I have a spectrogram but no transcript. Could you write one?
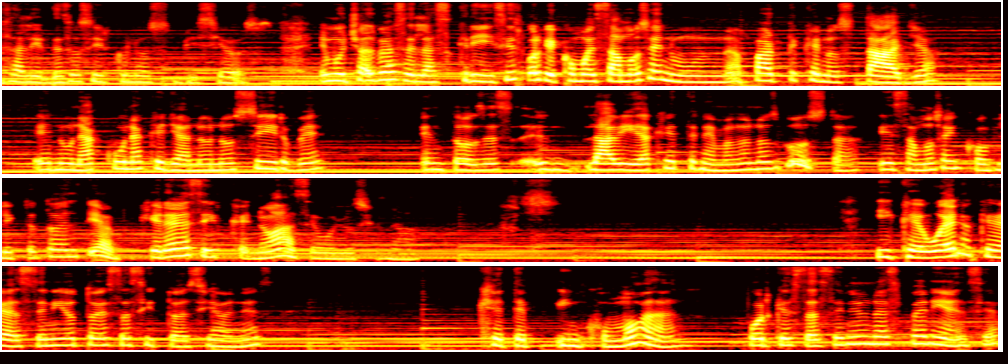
salir de esos círculos viciosos. Y muchas veces las crisis, porque como estamos en una parte que nos talla, en una cuna que ya no nos sirve, entonces la vida que tenemos no nos gusta y estamos en conflicto todo el tiempo. Quiere decir que no has evolucionado. Y qué bueno que has tenido todas estas situaciones que te incomodan, porque estás teniendo una experiencia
